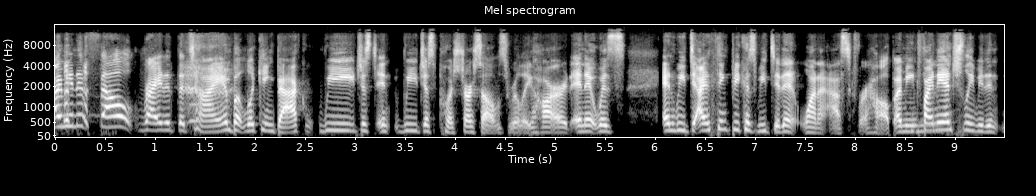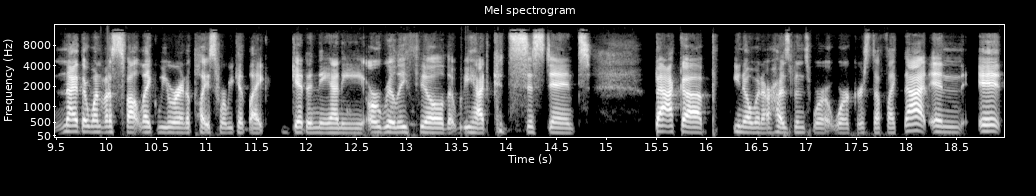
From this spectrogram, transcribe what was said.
I mean, it felt right at the time, but looking back, we just we just pushed ourselves really hard, and it was, and we I think because we didn't want to ask for help. I mean, mm-hmm. financially, we didn't. Neither one of us felt like we were in a place where we could like get a nanny or really feel that we had consistent backup. You know, when our husbands were at work or stuff like that, and it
